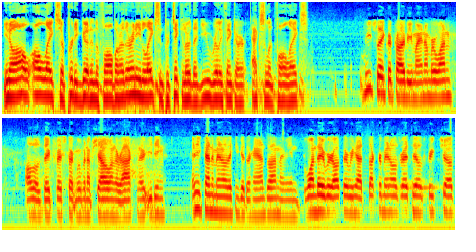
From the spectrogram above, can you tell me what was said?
You know, all all lakes are pretty good in the fall, but are there any lakes in particular that you really think are excellent fall lakes? Leech Lake would probably be my number one. All those big fish start moving up shallow on the rocks, and they're eating any kind of minnow they can get their hands on. I mean, one day we were out there, we had sucker minnows, red tails, creek chubs,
